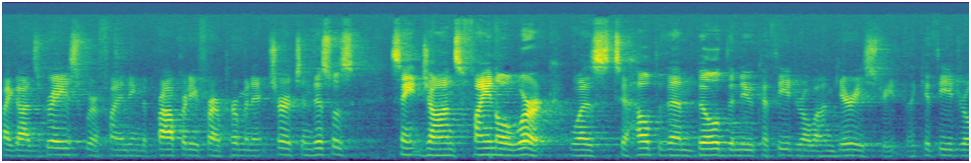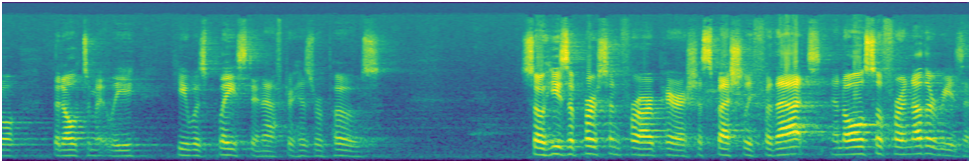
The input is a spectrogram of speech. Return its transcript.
By God's grace, we're finding the property for our permanent church. And this was St. John's final work was to help them build the new cathedral on Geary Street, the cathedral that ultimately he was placed in after his repose. So he's a person for our parish, especially for that, and also for another reason.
